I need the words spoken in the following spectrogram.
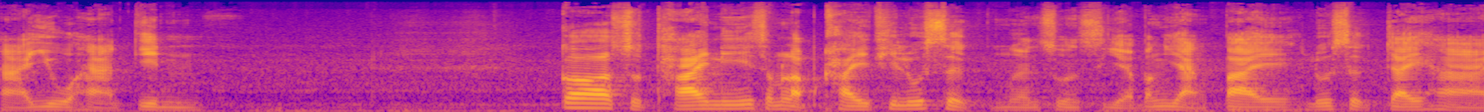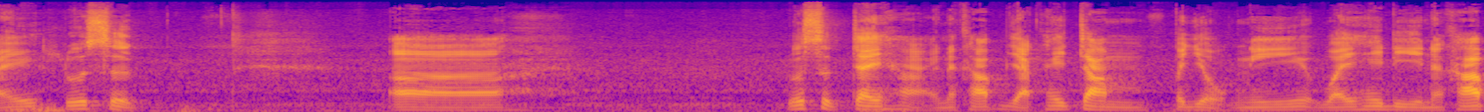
หาอยู่หากิน ก็สุดท้ายนี้สำหรับใครที่รู้สึกเหมือนสูญเสียบางอย่างไป รู้สึกใจหาย รู้สึก รู้สึกใจหายนะครับ อยากให้จำประโยคนี้ไว้ให้ดีนะครับ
